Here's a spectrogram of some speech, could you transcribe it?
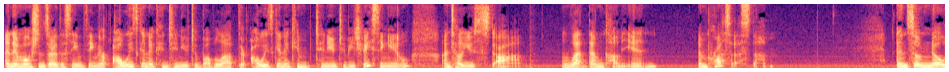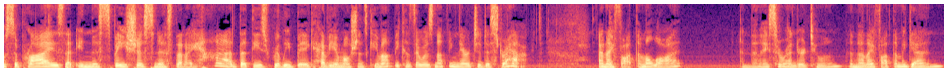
And emotions are the same thing. They're always going to continue to bubble up. They're always going to continue to be chasing you until you stop, let them come in, and process them. And so, no surprise that in the spaciousness that I had, that these really big, heavy emotions came up because there was nothing there to distract. And I fought them a lot. And then I surrendered to them. And then I fought them again.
